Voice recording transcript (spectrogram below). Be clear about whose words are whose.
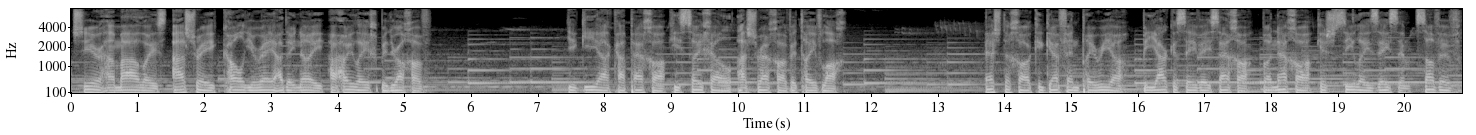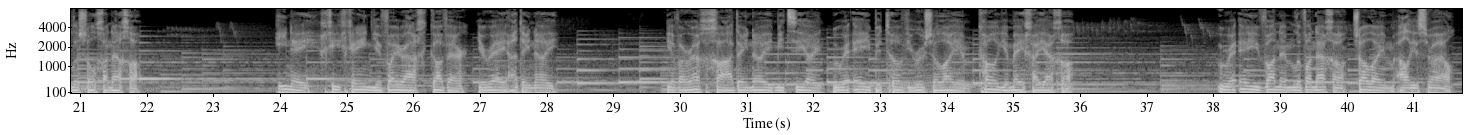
Speaker 1: Sir hamáis asré call ré a dénai a heileich bedrachav. Je gia capecha hí seichel asrecha vi taimhlach. Estecha ki gefin peria, Biarca sé bvé secha, ba necha kis síle zésim, savih lisil chanecha. Híné chi chéin je bhairach gaver i ré é betuh Jerusalem, call je méchaiecha. kol ra é bhanim vanim bhanecha Shalaim al Israel.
